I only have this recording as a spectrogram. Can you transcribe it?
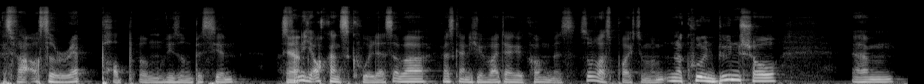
das war auch so Rap-Pop irgendwie so ein bisschen. Das ja. fand ich auch ganz cool. Der ist aber, ich weiß gar nicht, wie weit er gekommen ist. Sowas bräuchte man. Mit einer coolen Bühnenshow. Ähm,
